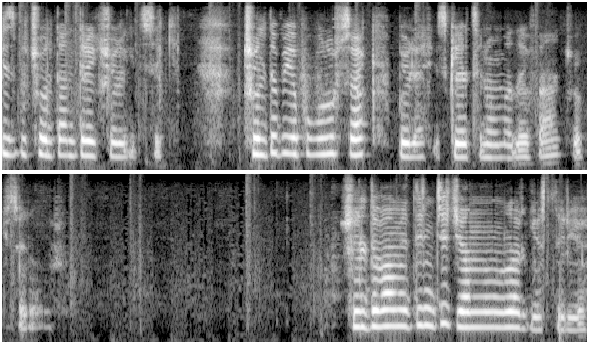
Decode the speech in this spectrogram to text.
Biz bu çölden direkt şöyle gitsek. Çölde bir yapı bulursak böyle iskeletin olmadığı falan çok güzel olur. Şöyle devam edince canlılar gösteriyor.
